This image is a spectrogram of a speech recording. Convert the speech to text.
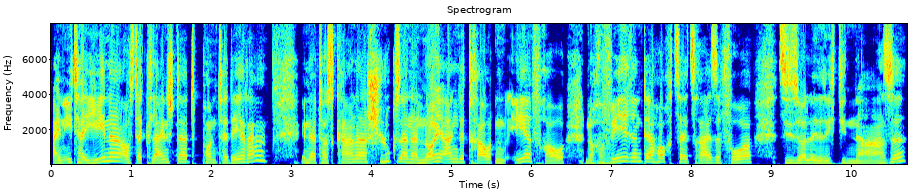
Ein Italiener aus der Kleinstadt Pontedera in der Toskana schlug seiner neu angetrauten Ehefrau noch während der Hochzeitsreise vor, sie solle sich die Nase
